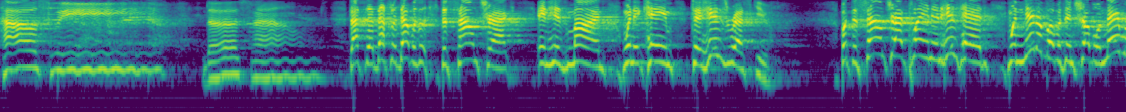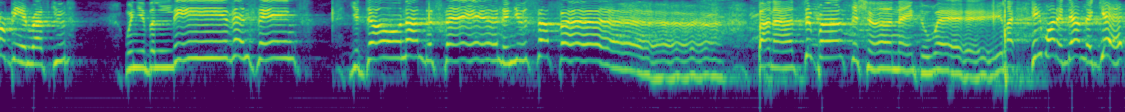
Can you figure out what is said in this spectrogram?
How sweet the sound. That, that, that's what that was the soundtrack in his mind when it came to his rescue. But the soundtrack playing in his head when Nineveh was in trouble and they were being rescued when you believe in things you don't understand and you suffer. But a superstition ain't the way. Like he wanted them to get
